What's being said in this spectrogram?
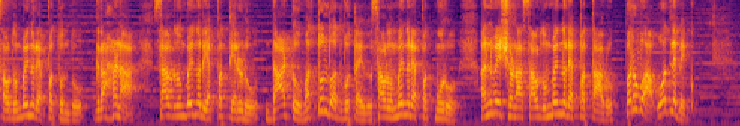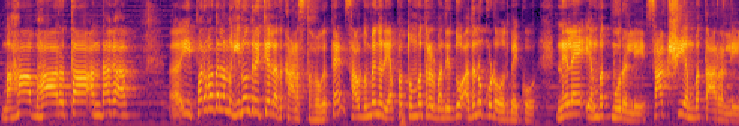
ಸಾವಿರದ ಒಂಬೈನೂರ ಎಪ್ಪತ್ತೊಂದು. ಗ್ರಹಣ ಸಾವಿರದ ಒಂಬೈನೂರ ಎಪ್ಪತ್ತೆರಡು. ದಾಟು ಮತ್ತೊಂದು ಅದ್ಭುತ ಇದು, ಸಾವಿರದ ಒಂಬೈನೂರ ಎಪ್ಪತ್ತ್ಮೂರು ಅನ್ವೇಷಣ ಸಾವಿರದ ಒಂಬೈನೂರ ಎಪ್ಪತ್ತಾರು. ಪರ್ವ ಓದಲೇಬೇಕು. ಮಹಾಭಾರತ ಅಂದಾಗ ಈ ಪರ್ವದಲ್ಲಿ ನಮಗೆ ಇನ್ನೊಂದು ರೀತಿಯಲ್ಲಿ ಅದು ಕಾಣಿಸ್ತಾ ಹೋಗುತ್ತೆ. ಸಾವಿರದ ಒಂಬೈನೂರ ಎಪ್ಪತ್ತೊಂಬತ್ತರಲ್ಲಿ ಬಂದಿದ್ದು ಅದನ್ನು ಕೂಡ ಓದಬೇಕು. ನೆಲೆ ಎಂಬತ್ತ್ಮೂರಲ್ಲಿ ಸಾಕ್ಷಿ ಎಂಬತ್ತಾರರಲ್ಲಿ,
